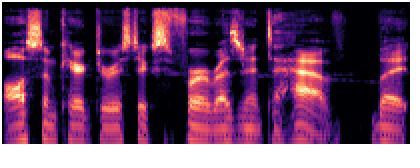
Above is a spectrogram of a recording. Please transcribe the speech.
awesome characteristics for a resident to have. But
